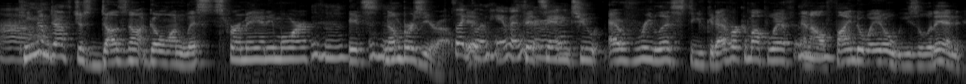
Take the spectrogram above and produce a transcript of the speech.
Ah. Kingdom Death just does not go on lists for me anymore. It's number zero. It's Mm-hmm. like Gloomhaven for Fits. Mm-hmm. into every list you could ever come up with, and I'll find a way to weasel it in.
